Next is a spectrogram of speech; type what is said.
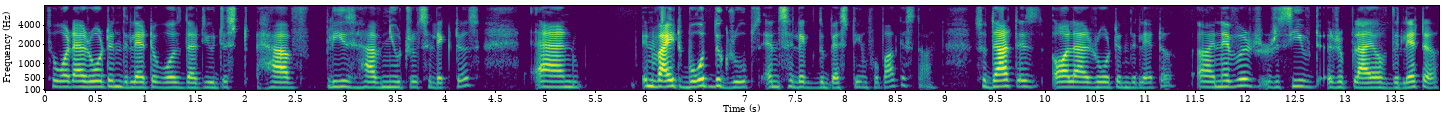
So what I wrote in the letter was that you just have please have neutral selectors, and invite both the groups and select the best team for Pakistan. So that is all I wrote in the letter. I never received a reply of the letter,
